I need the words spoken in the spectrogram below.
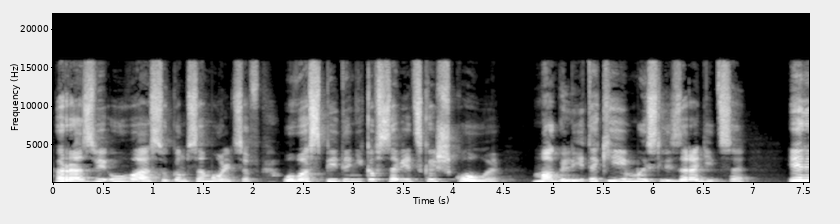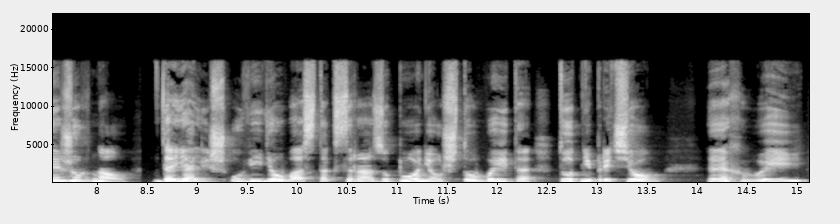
разве у вас, у комсомольцев, у воспитанников советской школы, могли такие мысли зародиться? Или журнал? Да я лишь увидел вас, так сразу понял, что вы-то тут ни при чем. Эх вы,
